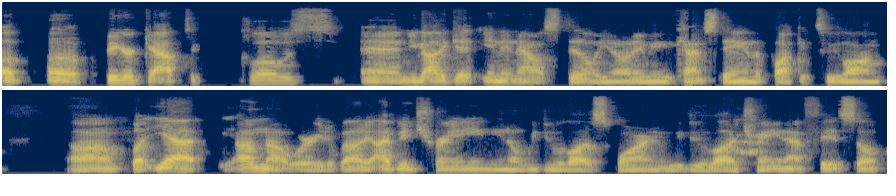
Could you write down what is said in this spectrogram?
a, a bigger gap to close and you got to get in and out still. You know what I mean? You can't stay in the pocket too long. Um, but yeah, I'm not worried about it. I've been training, you know, we do a lot of sparring, we do a lot of training at FIT. So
